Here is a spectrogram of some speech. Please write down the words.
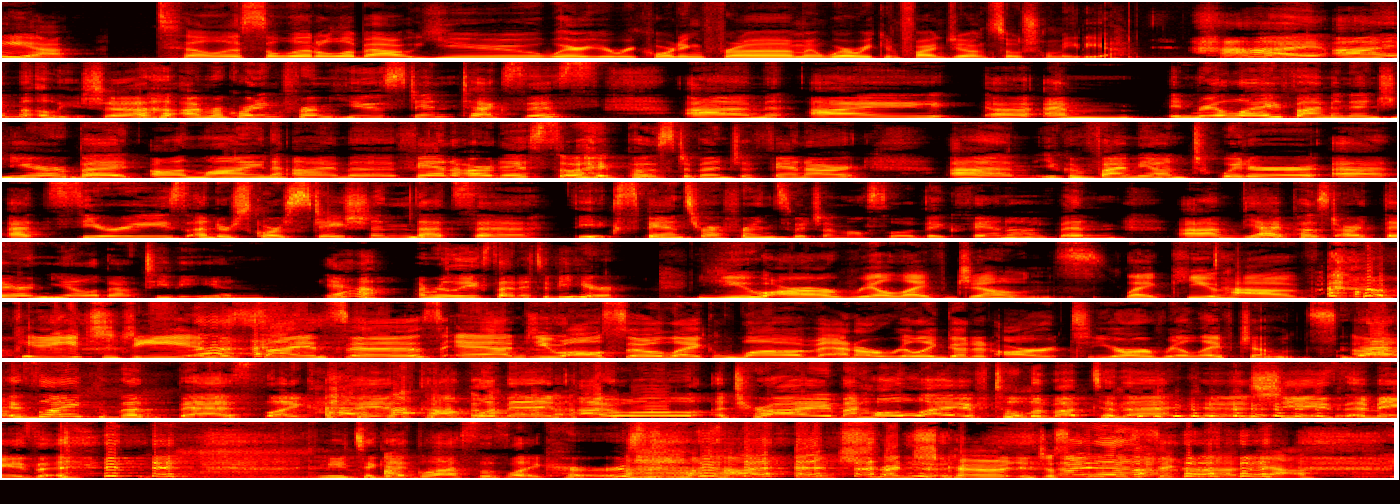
Hey. Tell us a little about you, where you're recording from, and where we can find you on social media. Hi, I'm Alicia. I'm recording from Houston, Texas. Um, I uh, am in real life. I'm an engineer, but online I'm a fan artist. So I post a bunch of fan art. Um, you can find me on Twitter at, at Ceres underscore station. That's uh, the Expanse reference, which I'm also a big fan of. And um, yeah, I post art there and yell about TV and yeah, I'm really excited to be here. You are a real life Jones. Like you have a PhD in the sciences and you also like love and are really good at art. You're a real life Jones. That um, is like the best, like highest compliment. I will try my whole life to live up to that because she's amazing. Need to get glasses like hers. and a trench coat and just hold a cigarette.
